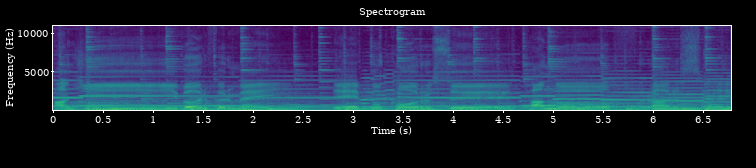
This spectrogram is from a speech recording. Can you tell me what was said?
han giver för mig. Det är på korset han offrar sig.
